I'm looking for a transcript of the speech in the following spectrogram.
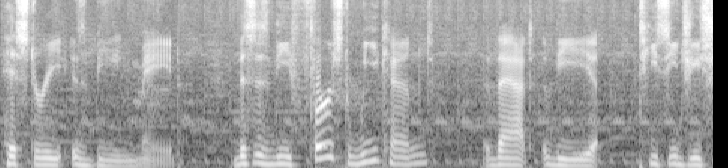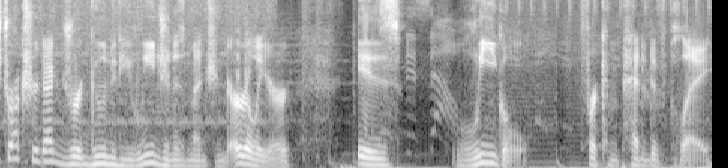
History is being made. This is the first weekend that the TCG structure deck Dragunity Legion, as mentioned earlier, is legal for competitive play.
